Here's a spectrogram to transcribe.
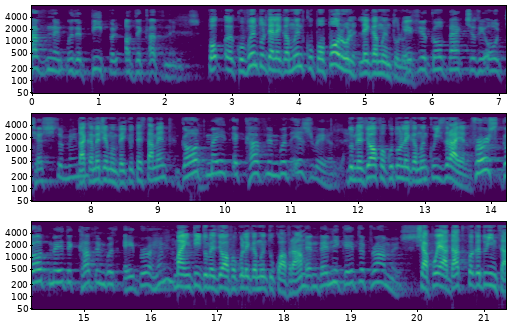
covenant with the people of the covenant. Po- uh, cuvântul de legământ cu poporul legământului. If you go back to the Old Testament, Dacă mergem în Vechiul Testament, God made a covenant with Israel. Dumnezeu a făcut un legământ cu Israel. First, God made the covenant with Abraham, Mai întâi Dumnezeu a făcut legământul cu Avram and then He gave the promise. și apoi a dat făgăduința.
